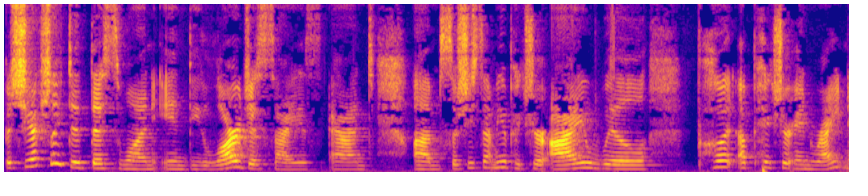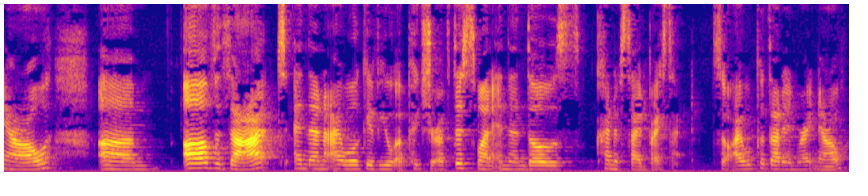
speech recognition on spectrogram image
But she actually did this one in the largest size. And um, so she sent me a picture. I will put a picture in right now um, of that. And then I will give you a picture of this one and then those kind of side by side. So I will put that in right now.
